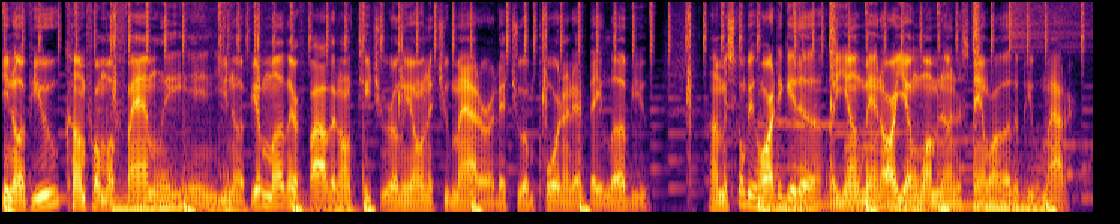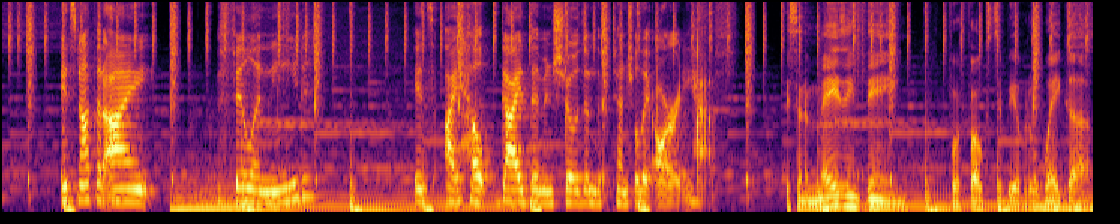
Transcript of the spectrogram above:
You know, if you come from a family and, you know, if your mother or father don't teach you early on that you matter or that you're important or that they love you, um, it's going to be hard to get a, a young man or a young woman to understand why other people matter. It's not that I fill a need, it's I help guide them and show them the potential they already have. It's an amazing thing for folks to be able to wake up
